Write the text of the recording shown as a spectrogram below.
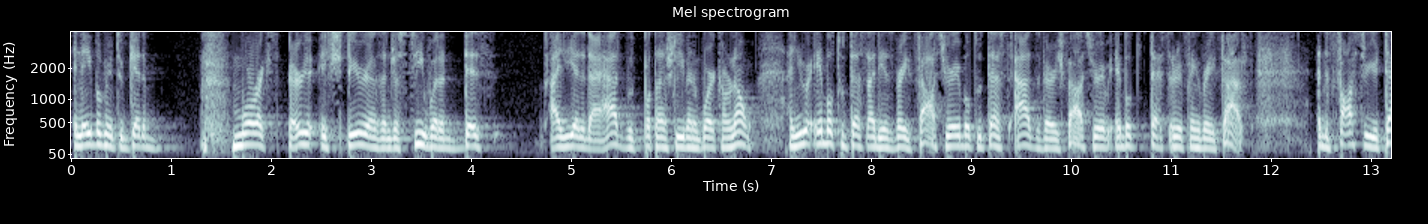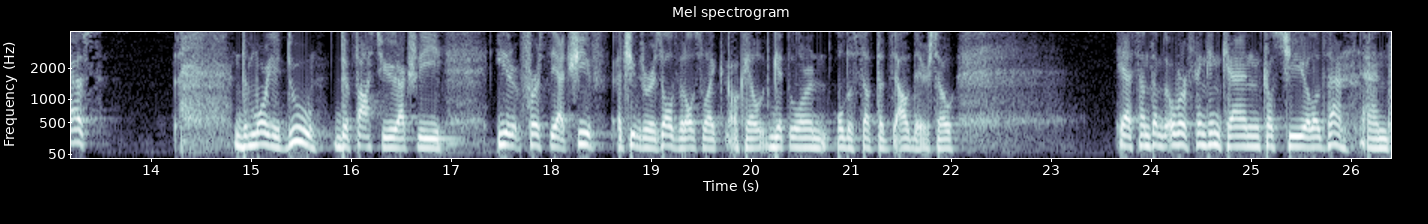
enable me to get more exper- experience and just see whether this idea that I had would potentially even work or no. And you're able to test ideas very fast. You're able to test ads very fast. You're able to test everything very fast. And the faster you test, the more you do, the faster you actually either firstly achieve achieve the results, but also like okay, I'll get to learn all the stuff that's out there. So yeah, sometimes overthinking can cost you a lot of time. And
